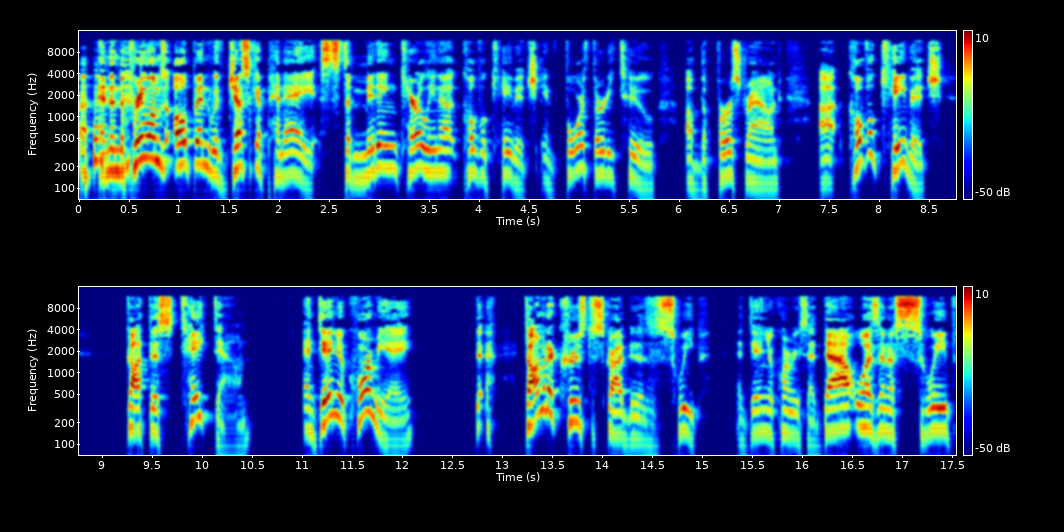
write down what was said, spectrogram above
and then the prelims opened with Jessica Penne submitting Karolina Kowalkiewicz in 432 of the first round. Uh, Kowalkiewicz got this takedown, and Daniel Cormier, Dominick Cruz described it as a sweep. And Daniel Cormier said, that wasn't a sweep.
